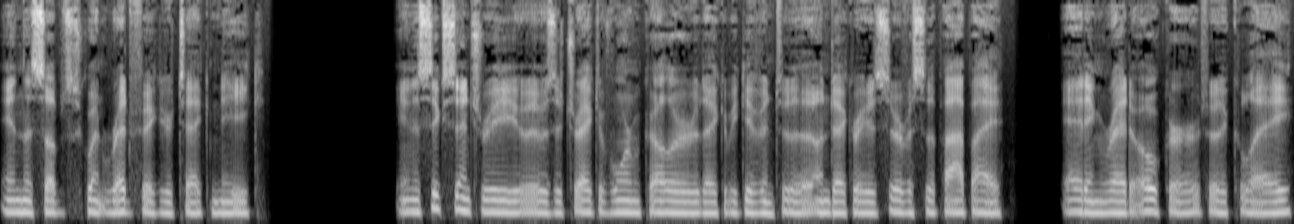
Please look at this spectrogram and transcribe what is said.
and the subsequent red figure technique. In the 6th century, it was attractive warm color that could be given to the undecorated surface of the pot by adding red ochre to the clay.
